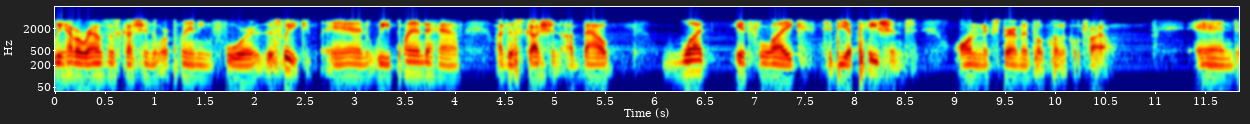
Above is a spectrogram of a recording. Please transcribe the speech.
we have a rounds discussion that we're planning for this week, and we plan to have a discussion about what it's like to be a patient on an experimental clinical trial. And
